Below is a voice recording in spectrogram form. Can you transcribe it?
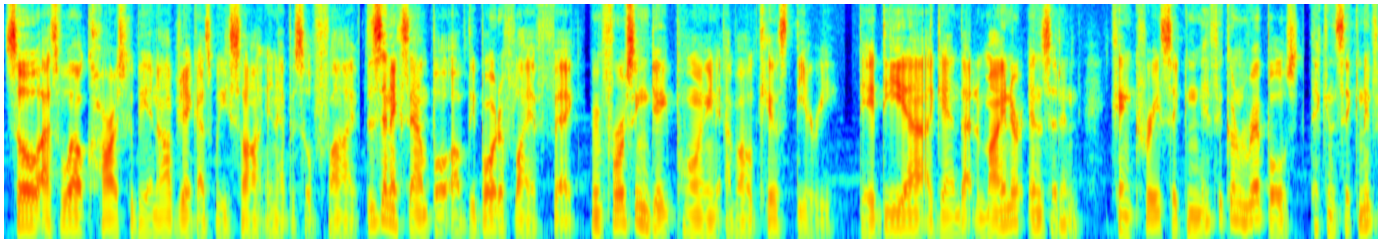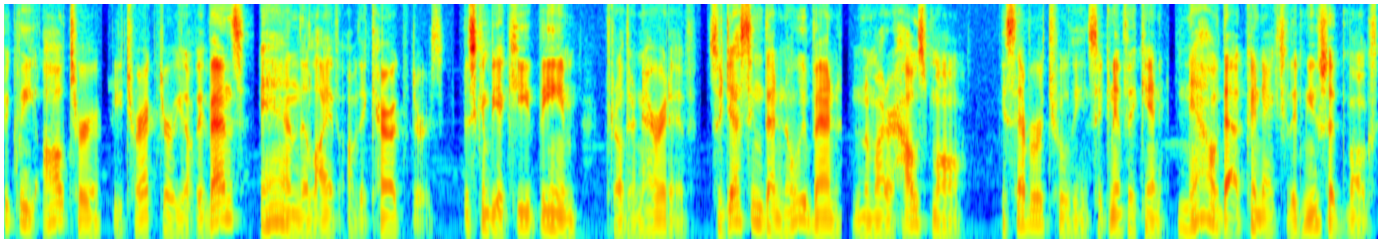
So as well, cars could be an object as we saw in episode 5. This is an example of the butterfly effect, reinforcing Jade's point about chaos theory. The idea again that minor incident can create significant ripples that can significantly alter the trajectory of events and the life of the characters. This can be a key theme throughout their narrative, suggesting that no event, no matter how small, is ever truly insignificant. Now that connects to the music box.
